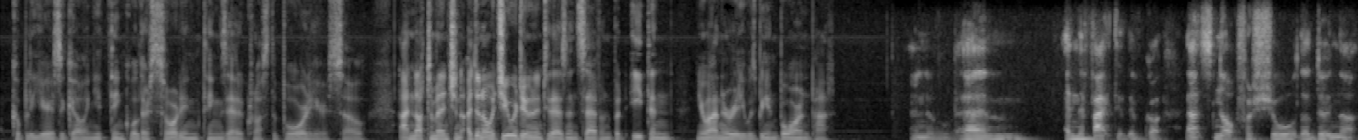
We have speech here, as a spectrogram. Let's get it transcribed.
a couple of years ago, and you'd think, well, they're sorting things out across the board here. So, and not to mention, I don't know what you were doing in 2007, but Ethan Nwaneri was being born, Pat. I know, um, and the fact that they've got that's not for show. They're doing that,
